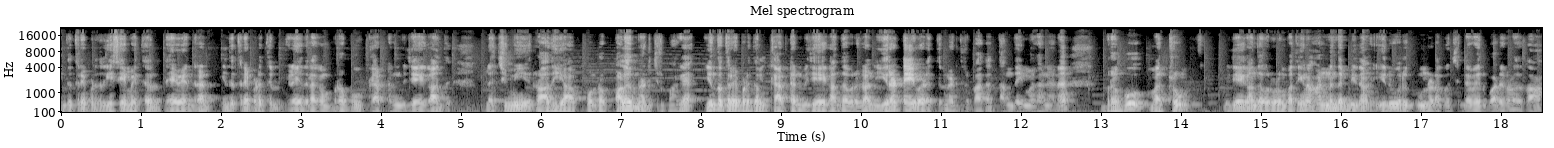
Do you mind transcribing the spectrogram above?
இந்த திரைப்படத்திற்கு இசையமைத்தவர் தேவேந்திரன். இந்த திரைப்படத்தில் இளையதிலகம் பிரபு கேப்டன் விஜயகாந்த் லட்சுமி ராதியா போன்ற பலர் நடிச்சிருப்பாங்க. இந்த திரைப்படத்தில் கேப்டன் விஜயகாந்த் அவர்கள் இரட்டை வேடத்தில் நடித்திருப்பாங்க தந்தை மகன் என. பிரபு மற்றும் விஜயகாந்த் அவர்களும் பார்த்தீங்கன்னா அண்ணன் தம்பி தான் இருவருக்கும் நடக்கும் சின்ன வேறுபாடுகளை தான்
